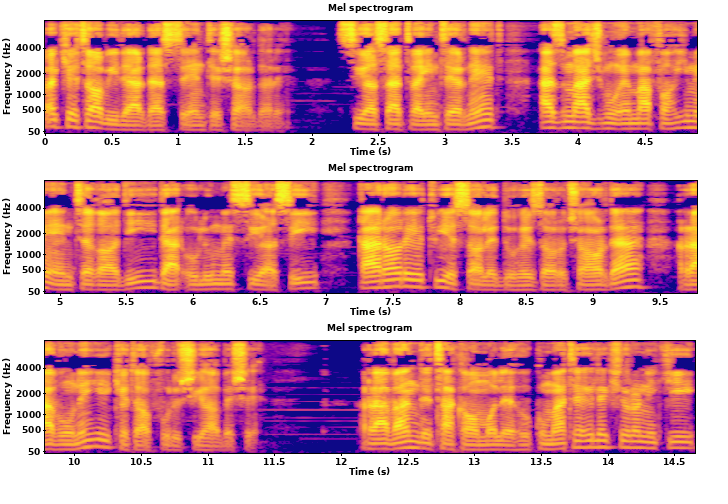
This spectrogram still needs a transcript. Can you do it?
و کتابی در دست انتشار داره. سیاست و اینترنت از مجموعه مفاهیم انتقادی در علوم سیاسی قراره توی سال 2014 روونه کتاب فروشی ها بشه. روند تکامل حکومت الکترونیکی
